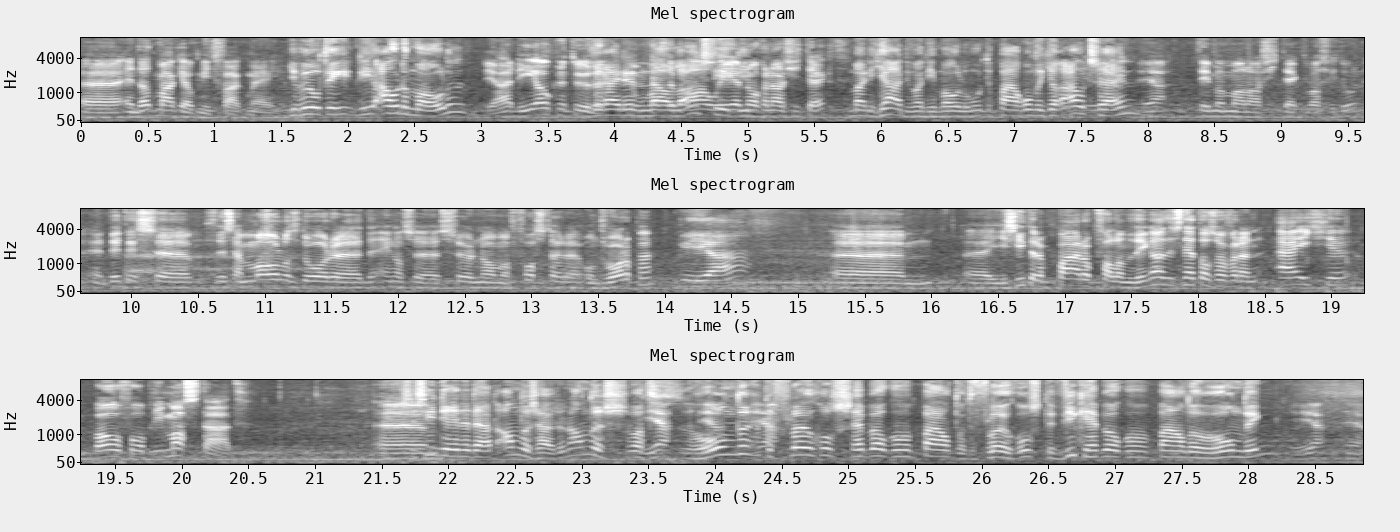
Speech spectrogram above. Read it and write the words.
Uh, en dat maak je ook niet vaak mee. Je bedoelt die, die oude molen? Ja, die ook natuurlijk. We rijden er nou langs. Die, nog een architect. Maar die, ja, die, die molen moet een paar honderd jaar oud zijn. Ja, ja Timmerman architect was hij toen. En dit, is, uh, dit zijn molens door uh, de Engelse Sir Norman Foster ontworpen. Ja. Uh, uh, je ziet er een paar opvallende dingen. Het is net alsof er een eitje bovenop die mast staat. Ze zien er inderdaad anders uit dan anders. Wat ja, ja. de vleugels hebben ook een bepaald... De vleugels, de wieken hebben ook een bepaalde ronding. Ja, ja.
